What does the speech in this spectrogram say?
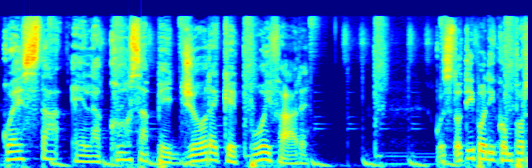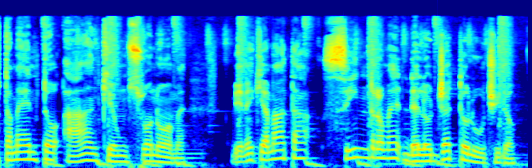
questa è la cosa peggiore che puoi fare. Questo tipo di comportamento ha anche un suo nome, viene chiamata sindrome dell'oggetto lucido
